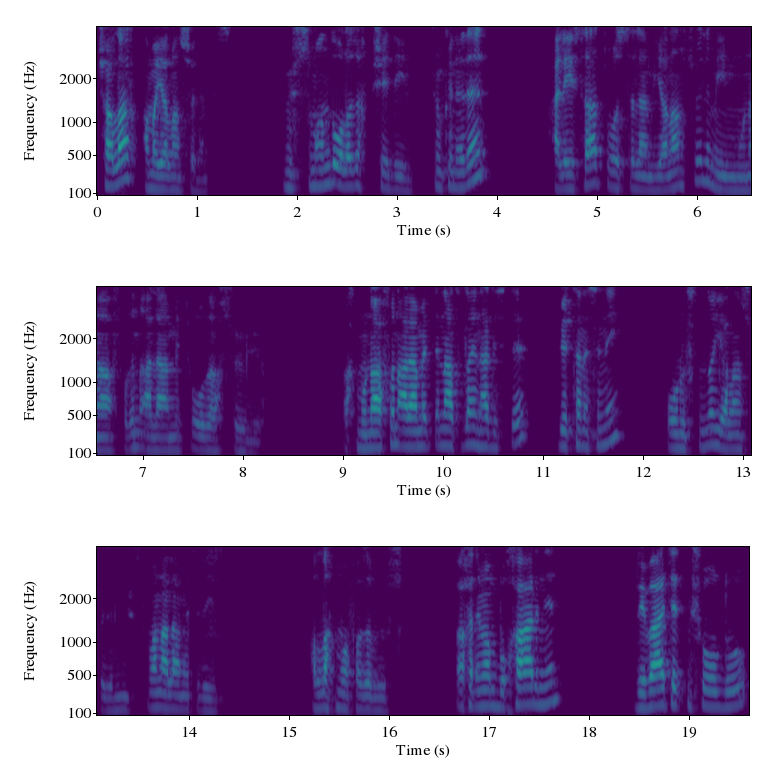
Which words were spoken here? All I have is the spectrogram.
çalar ama yalan söylemez. Müslümanda olacak bir şey değil. Çünkü neden? Aleyhisselatü Vesselam yalan söylemeyi münafığın alameti olarak söylüyor. Bak münafığın alametlerini hatırlayın hadiste. Bir tanesini konuştuğunda yalan söyler. Müslüman alameti değil. Allah muhafaza buyursun. Bakın İmam Bukhari'nin rivayet etmiş olduğu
